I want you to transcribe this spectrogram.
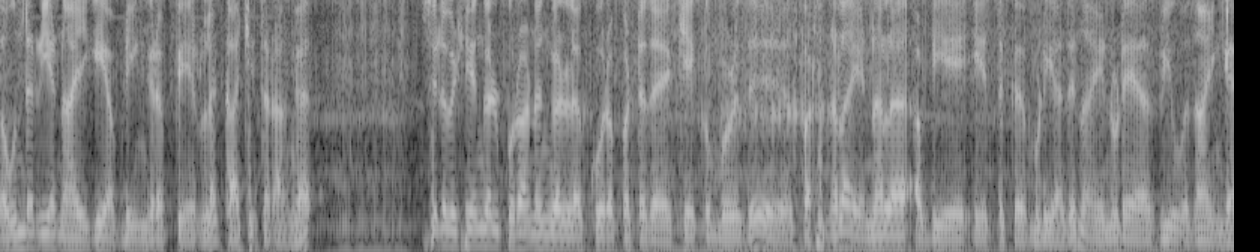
சௌந்தரிய நாயகி அப்படிங்கிற பேரில் காட்சி தராங்க. சில விஷயங்கள் புராணங்களில் கூறப்பட்டதை கேட்கும் பொழுது பர்சனலாக என்னால் அப்படியே ஏற்றுக்க முடியாது. நான் என்னுடைய வியூவை தான் இங்கே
